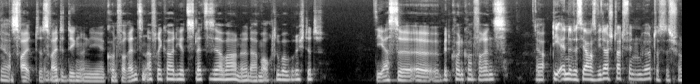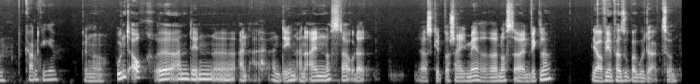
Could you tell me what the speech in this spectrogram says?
ja. Das, zweite, das genau. zweite Ding an die Konferenz in Afrika, die jetzt letztes Jahr war, ne, da haben wir auch drüber berichtet. Die erste äh, Bitcoin-Konferenz. Ja, die Ende des Jahres wieder stattfinden wird, das ist schon bekannt gegeben. Genau. Und auch äh, an den, äh, an, an den, an einen Nostar oder ja, es gibt wahrscheinlich mehrere Nostar-Entwickler. Ja, auf jeden Fall super gute Aktion.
